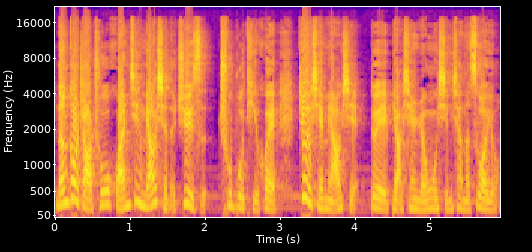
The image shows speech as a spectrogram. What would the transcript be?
能够找出环境描写的句子，初步体会这些描写对表现人物形象的作用。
